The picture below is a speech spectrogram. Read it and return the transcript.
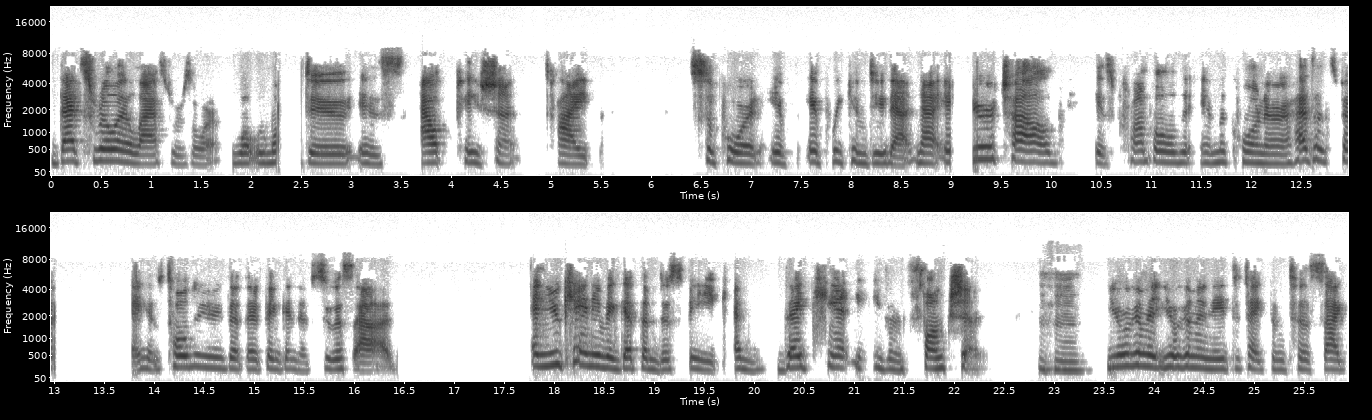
that's really a last resort. What we want to do is outpatient type support if if we can do that. Now, if your child is crumpled in the corner, hasn't spent has told you that they're thinking of suicide, and you can't even get them to speak and they can't even function mm-hmm. you're gonna you're gonna need to take them to a psych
